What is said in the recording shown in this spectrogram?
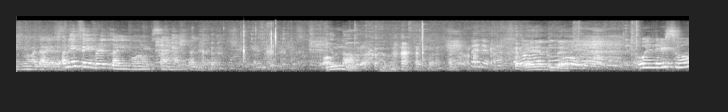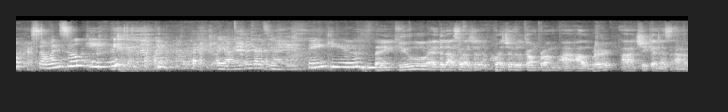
yung mga dialogue. Ano yung favorite line mo sa hashtag? Yun na. Pwede ba? Hindi. When there's smoke, someone's smoking. Ayan, that's yan. Thank you. Thank you. And the last question, question will come from uh, Albert, uh, Chicken SM.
